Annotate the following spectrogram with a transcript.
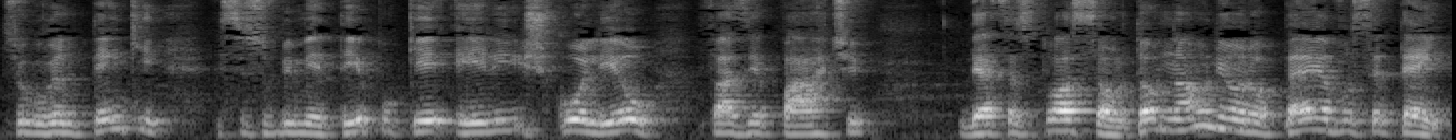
O seu governo tem que se submeter porque ele escolheu fazer parte dessa situação. Então, na União Europeia, você tem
